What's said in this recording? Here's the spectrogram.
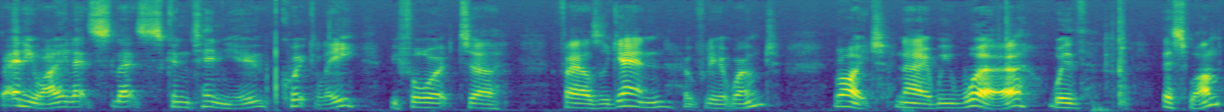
But anyway, let's let's continue quickly before it uh, fails again, hopefully it won't. Right, now we were with this one,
